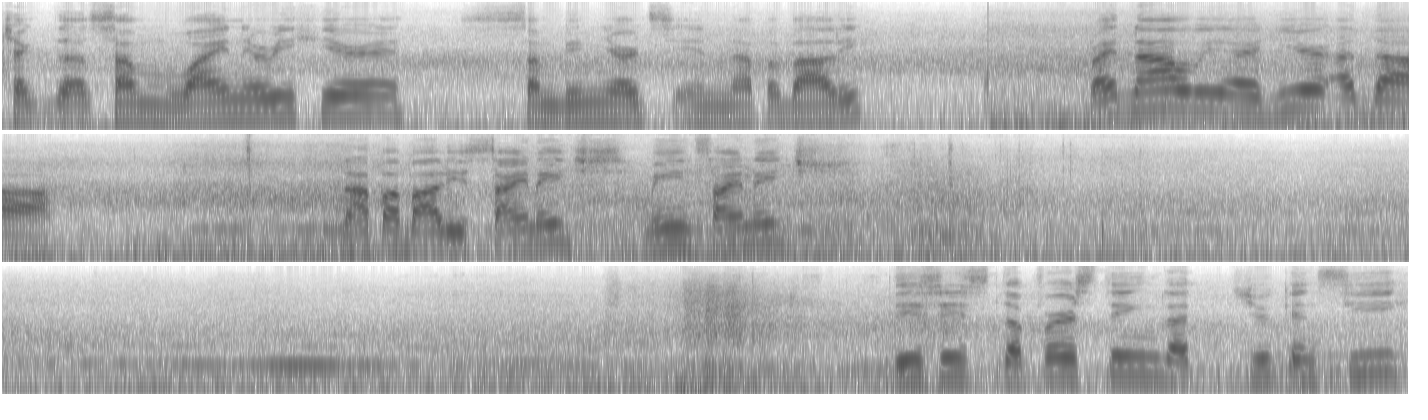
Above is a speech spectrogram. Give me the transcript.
check the, some winery here, some vineyards in Napa Valley. Right now we are here at the Napa Valley signage, main signage. This is the first thing that you can see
